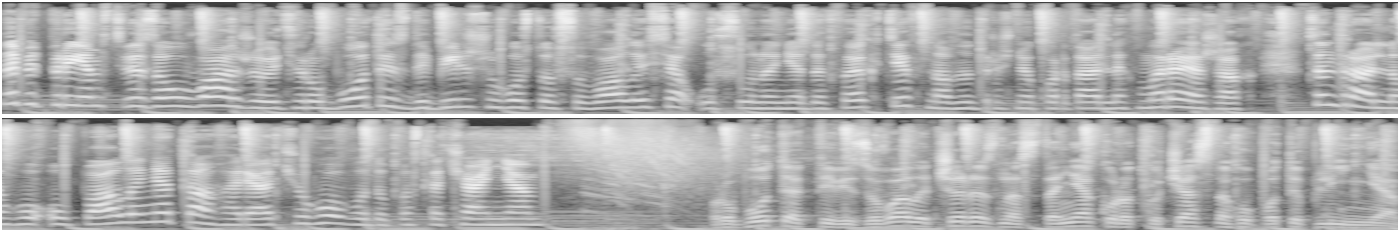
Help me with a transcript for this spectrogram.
На підприємстві зауважують, роботи здебільшого стосувалися усунення дефектів на внутрішньоквартальних мережах, центрального опалення та гарячого водопостачання. Роботи активізували через настання короткочасного потепління,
